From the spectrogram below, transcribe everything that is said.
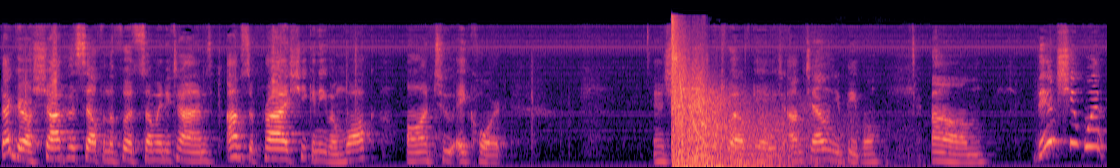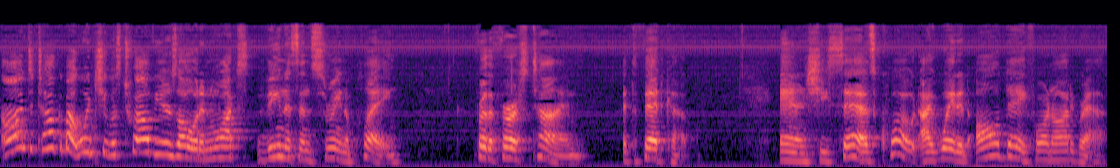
that girl shot herself in the foot so many times. I'm surprised she can even walk onto a court. And she's a 12 gauge. I'm telling you people. Um, then she went on to talk about when she was 12 years old and watched Venus and Serena play for the first time at the Fed Cup. And she says, quote, I waited all day for an autograph.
